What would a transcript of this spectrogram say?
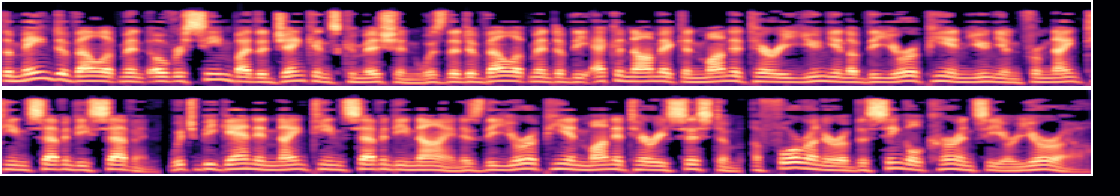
The main development overseen by the Jenkins Commission was the development of the Economic and Monetary Union of the European Union from 1977, which began in 1979 as the European Monetary System, a forerunner of the single currency or euro.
